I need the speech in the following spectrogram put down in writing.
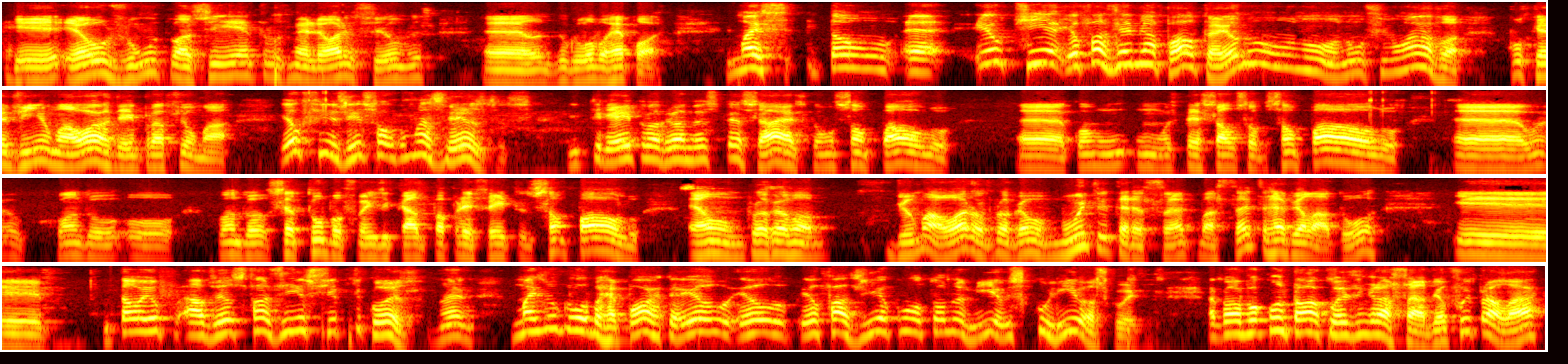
que eu junto assim entre os melhores filmes é, do Globo Repórter. Mas então é, eu tinha, eu fazia minha pauta, eu não, não, não filmava porque vinha uma ordem para filmar. Eu fiz isso algumas vezes e criei programas especiais, como São Paulo, é, como um, um, especial sobre São Paulo, é, quando o quando Setúbal foi indicado para prefeito de São Paulo, é um programa de uma hora, um programa muito interessante, bastante revelador e então, eu, às vezes, fazia esse tipo de coisa. Né? Mas no Globo Repórter, eu, eu, eu fazia com autonomia, eu escolhia as coisas. Agora, vou contar uma coisa engraçada. Eu fui para lá,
